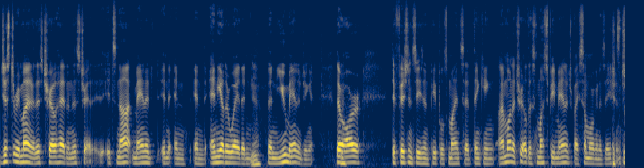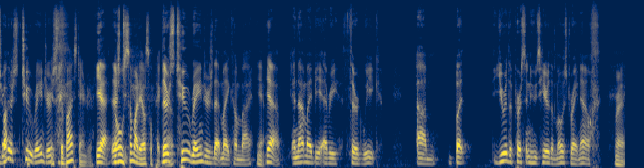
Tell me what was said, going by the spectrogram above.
just a reminder: this trailhead and this trail, it's not managed in in, in any other way than Yeah. than you managing it. There are deficiencies in people's mindset thinking i'm on a trail this must be managed by some organization the sure bi- there's two rangers It's the bystander. yeah there's oh, two, somebody else will pick it up. there's two rangers that might come by Yeah. yeah and that might be every third week um, but you're the person who's here the most right now Right.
